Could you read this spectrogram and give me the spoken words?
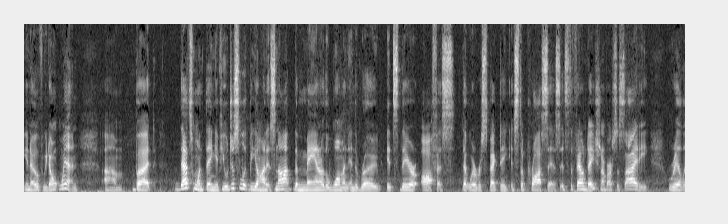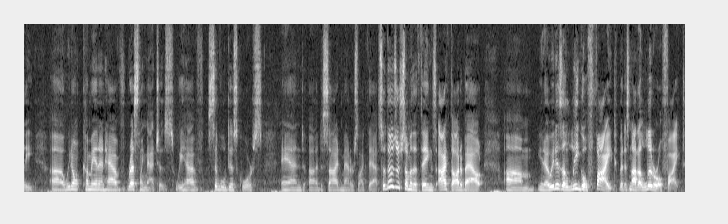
you know, if we don't win. Um, but that's one thing. If you'll just look beyond, it's not the man or the woman in the robe, it's their office that we're respecting. It's the process, it's the foundation of our society, really. Uh, we don't come in and have wrestling matches, we have civil discourse and uh, decide matters like that. So, those are some of the things I thought about. Um, you know, it is a legal fight, but it's not a literal fight.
